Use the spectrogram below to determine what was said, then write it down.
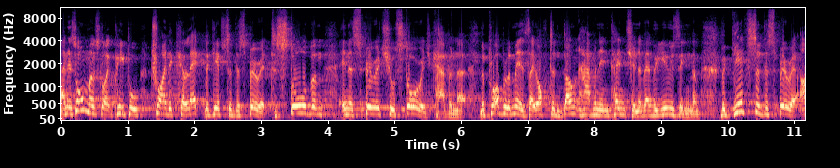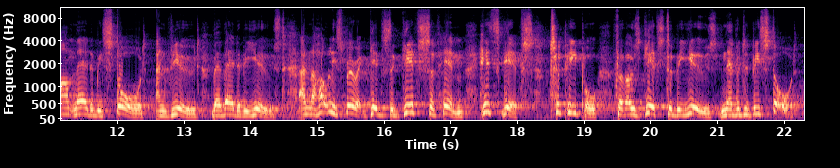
And it's almost like people try to collect the gifts of the Spirit to store them in a spiritual storage cabinet. The problem is they often don't have an intention of ever using them. The gifts of the Spirit aren't there to be stored and viewed, they're there to be used. And the Holy Spirit gives the gifts of Him, His gifts, to people for those gifts to be used, never to be stored.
